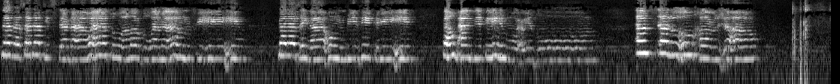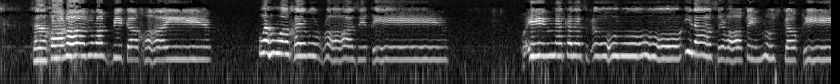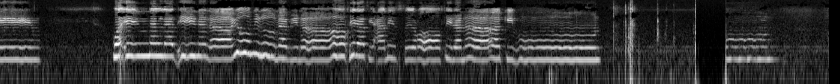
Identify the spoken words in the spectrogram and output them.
لفسدت السماوات والأرض ومن فيهن بل أتيناهم بذكرهم فهم عن ذكرهم معرضون. أمثلهم خرجا. فخراج ربك خير وهو خير الرازقين. وإنك لتدعوهم إلى صراط مستقيم. وإن الذين لا يؤمنون بالآخرة عن الصراط لناكبون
